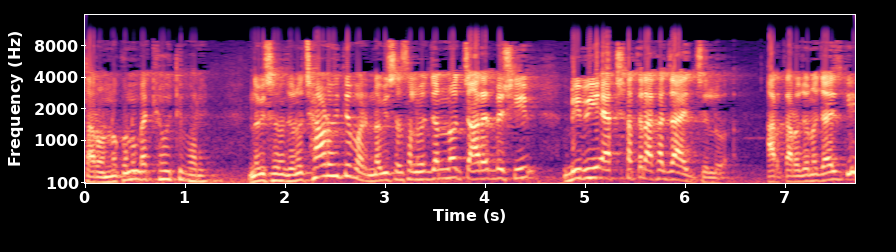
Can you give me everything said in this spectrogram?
তার অন্য কোনো ব্যাখ্যা হইতে পারে। নবী সালামের জন্য ছাড় হইতে পারে, নবী সালামের জন্য চারের বেশি বিবি একসাথে রাখা যায় ছিল, আর কারও জন্য জায়জ কি?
